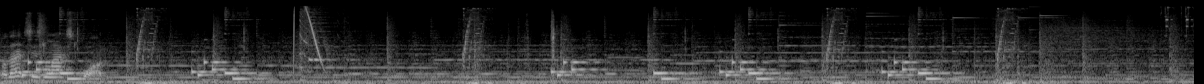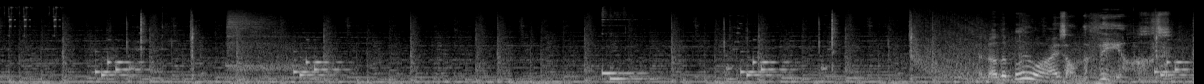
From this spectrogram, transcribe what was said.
Well, that's his last one. Another blue eyes on the field.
